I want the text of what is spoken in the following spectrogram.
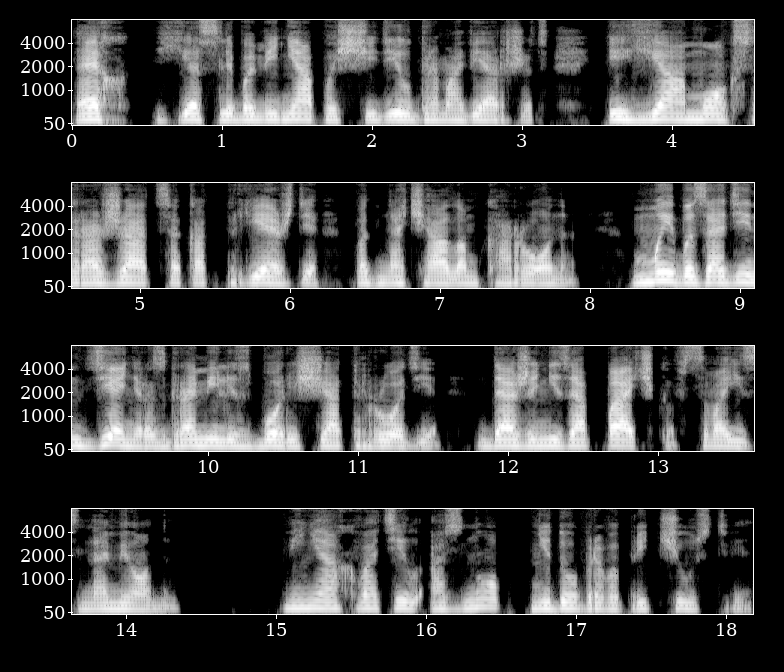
Эх, если бы меня пощадил громовержец, и я мог сражаться, как прежде, под началом корона, мы бы за один день разгромили сборище отродья, даже не запачкав свои знамена. Меня охватил озноб недоброго предчувствия.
